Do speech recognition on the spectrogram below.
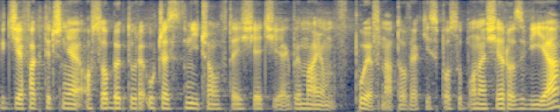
gdzie faktycznie osoby, które uczestniczą w tej sieci, jakby mają wpływ na to, w jaki sposób ona się rozwija.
